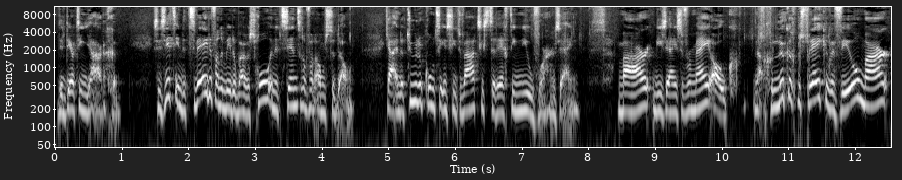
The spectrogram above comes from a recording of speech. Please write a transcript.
de 13-jarige. Ze zit in de tweede van de middelbare school in het centrum van Amsterdam. Ja, en natuurlijk komt ze in situaties terecht die nieuw voor haar zijn. Maar die zijn ze voor mij ook. Nou, gelukkig bespreken we veel, maar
